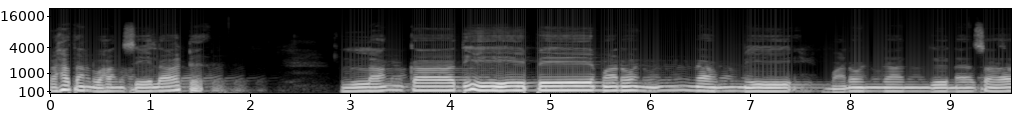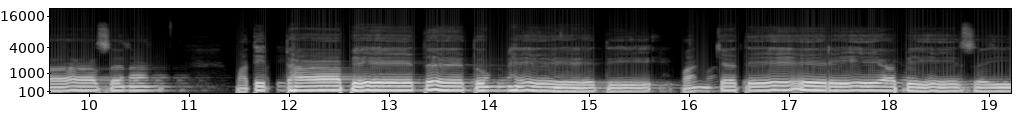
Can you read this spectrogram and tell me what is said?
රහතන් වහන්සේලාට ලංකාදීපේ මනොන්නම්මේ මනොඤ්ඤංජන සාසනං පතිත්ථාපේත තුම් හේති පංචතේරේ අපේසයි.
